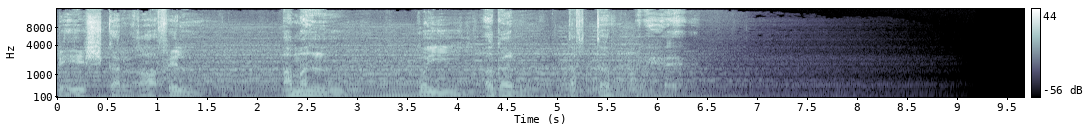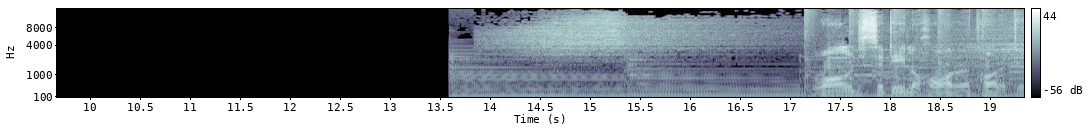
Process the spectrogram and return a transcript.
پیش کر غافل۔ عمل کوئی اگر دفتر میں ہے۔ Walled city Lahore authority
